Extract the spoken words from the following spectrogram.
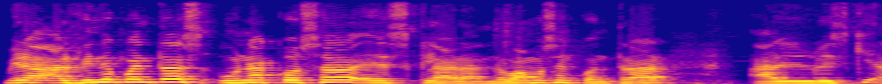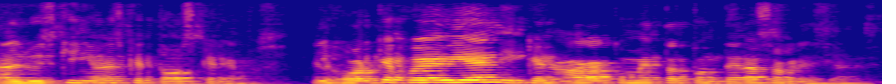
Mira, al fin de cuentas, una cosa es clara, no vamos a encontrar al Luis, al Luis Quiñones que todos queremos. El jugador que juegue bien y que no haga, cometa tonteras o agresiones.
